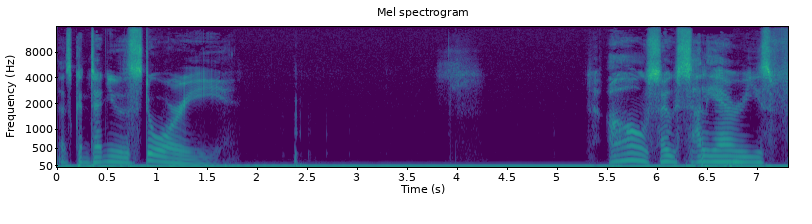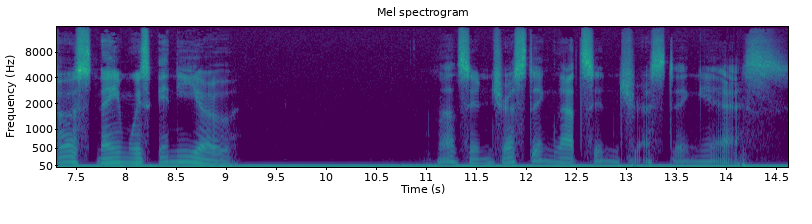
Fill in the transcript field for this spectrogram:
Let's continue the story. Oh, so Salieri's first name was Ennio. That's interesting, that's interesting, yes.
